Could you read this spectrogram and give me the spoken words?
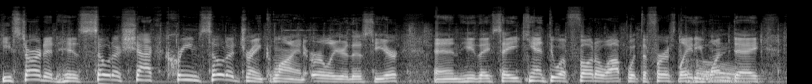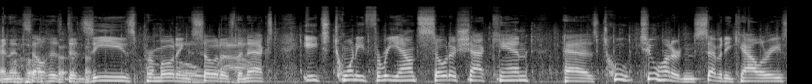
He started his Soda Shaq cream soda drink line earlier this year, and he, they say he can't do a photo op with the First Lady one Oh. day and then sell his disease promoting Oh, sodas the next. Each 23 ounce Soda Shaq can has 270 calories,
